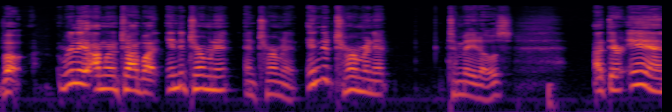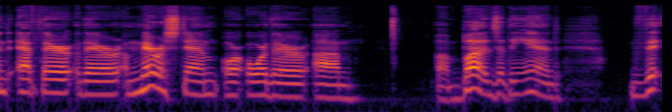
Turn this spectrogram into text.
But really, I'm going to talk about indeterminate and terminate. Indeterminate tomatoes, at their end, at their their meristem or or their um, uh, buds at the end, they,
